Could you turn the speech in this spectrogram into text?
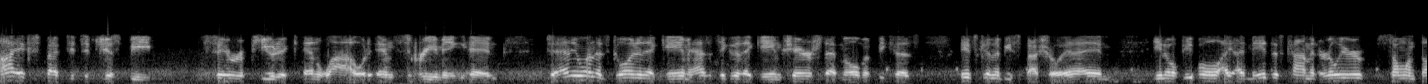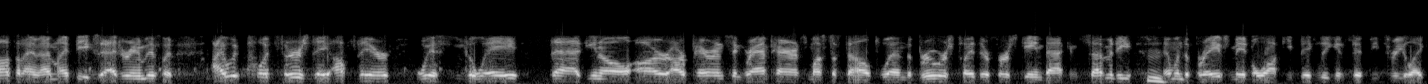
I expect it to just be therapeutic and loud and screaming. And to anyone that's going to that game, has to take to that game, cherish that moment because it's going to be special. And, and you know, people, I, I made this comment earlier. Someone thought that I, I might be exaggerating a bit, but I would put Thursday up there with the way that you know our our parents and grandparents must have felt when the Brewers played their first game back in '70, hmm. and when the Braves made Milwaukee big league in '53. Like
